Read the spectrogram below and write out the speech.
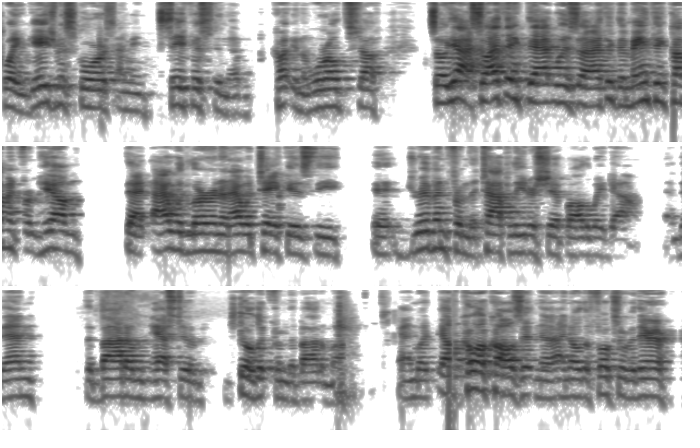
play engagement scores. I mean, safest in the cut in the world stuff. So yeah, so I think that was uh, I think the main thing coming from him that I would learn and I would take is the uh, driven from the top leadership all the way down, and then the bottom has to build it from the bottom up. And what Alcoa calls it, and I know the folks over there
